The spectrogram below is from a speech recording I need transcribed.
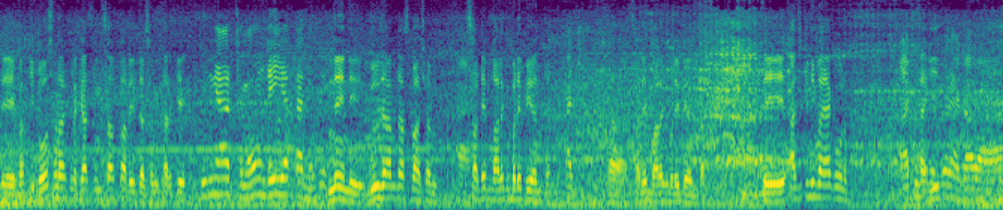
ਤੇ ਬਾਕੀ ਬਹੁਤ ਸੋਹਣਾ ਲੱਗਾ ਸਿੰਘ ਸਾਹਿਬ ਤੁਹਾਡੇ ਦਰਸ਼ਨ ਕਰਕੇ। ਦੁਨੀਆ ਚਲਾਉਣ ਡਈ ਆ ਤੁਹਾਨੂੰ ਤੇ ਨਹੀਂ ਨਹੀਂ ਗੁਰੂ ਰਾਮਦਾਸ ਪਾਸ਼ਾ ਨੂੰ। ਸਾਡੇ ਮਾਲਕ ਬੜੇ ਬੇਅੰਤ ਆ। ਅੱਛਾ। ਹਾਂ ਸਾਡੇ ਮਾਲਕ ਬੜੇ ਬੇਅੰਤ ਆ। ਤੇ ਅੱਜ ਕਿੰਨੀ ਮਾਇਆ ਕੋਲ? ਅੱਜ ਹੈਗੀ? ਹੈਗਾ ਵਾ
